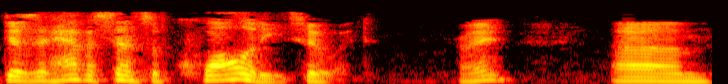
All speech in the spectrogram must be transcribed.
does it have a sense of quality to it, right? Um,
